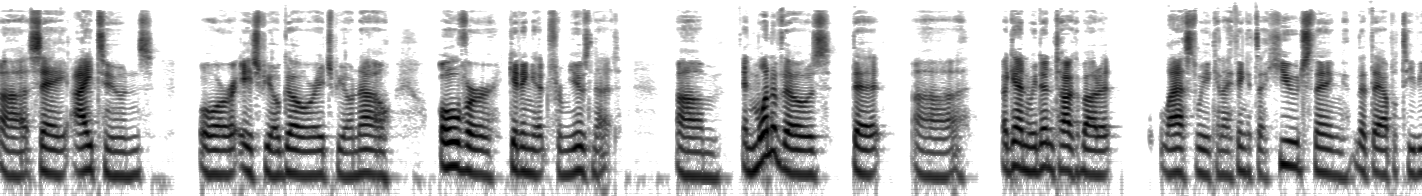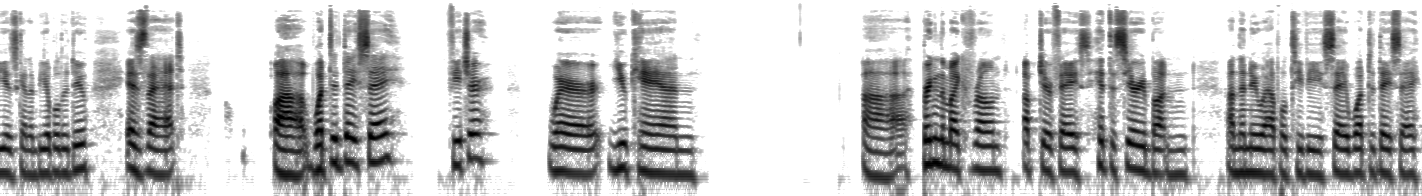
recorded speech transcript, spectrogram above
uh, say, iTunes or HBO Go or HBO Now over getting it from Usenet. Um, and one of those that, uh, again, we didn't talk about it last week, and I think it's a huge thing that the Apple TV is going to be able to do, is that uh, what did they say feature where you can uh, bring the microphone up to your face, hit the Siri button on the new Apple TV, say what did they say,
